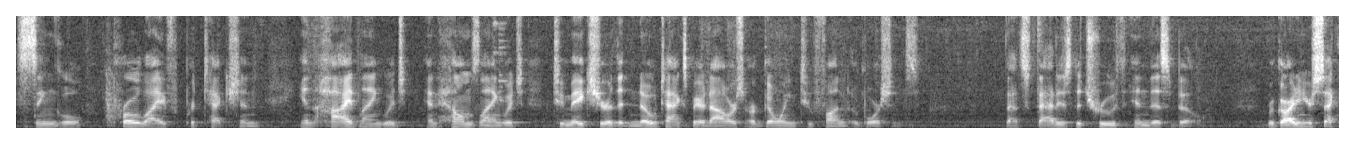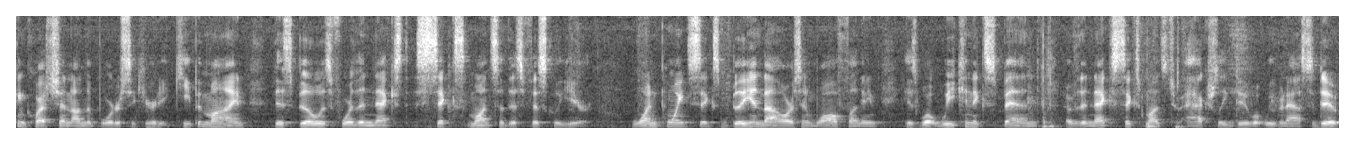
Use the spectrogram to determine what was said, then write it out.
single pro-life protection in the Hyde language and Helms language to make sure that no taxpayer dollars are going to fund abortions. That's, that is the truth in this bill. Regarding your second question on the border security, keep in mind, this bill is for the next six months of this fiscal year. $1.6 billion in wall funding is what we can expend over the next six months to actually do what we've been asked to do.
